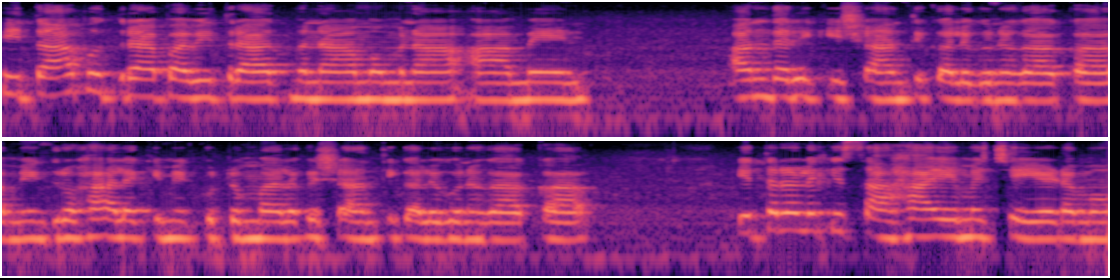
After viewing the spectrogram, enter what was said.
పితాపుత్ర పవిత్రాత్మనామమున ఆమెన్. అందరికీ శాంతి కలుగునుగాక. మీ గృహాలకి మీ కుటుంబాలకు శాంతి కలుగునుగాక. ఇతరులకి సహాయం చేయడము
